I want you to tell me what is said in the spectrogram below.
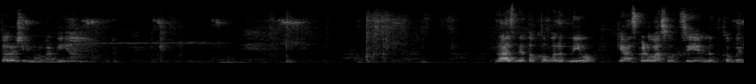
તરસી ન લાગે. રાજને તો ખબર જ નહીં હો કે આજ કડવા શોધશે એને નથી ખબર.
